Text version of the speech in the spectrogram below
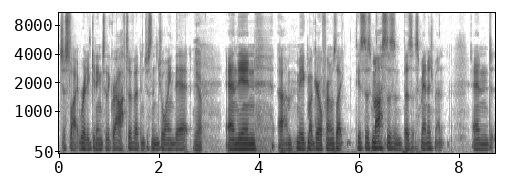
just like really getting to the graft of it and just enjoying that. yeah, And then um, Meg, my girlfriend, was like, "There's this masters in business management, and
